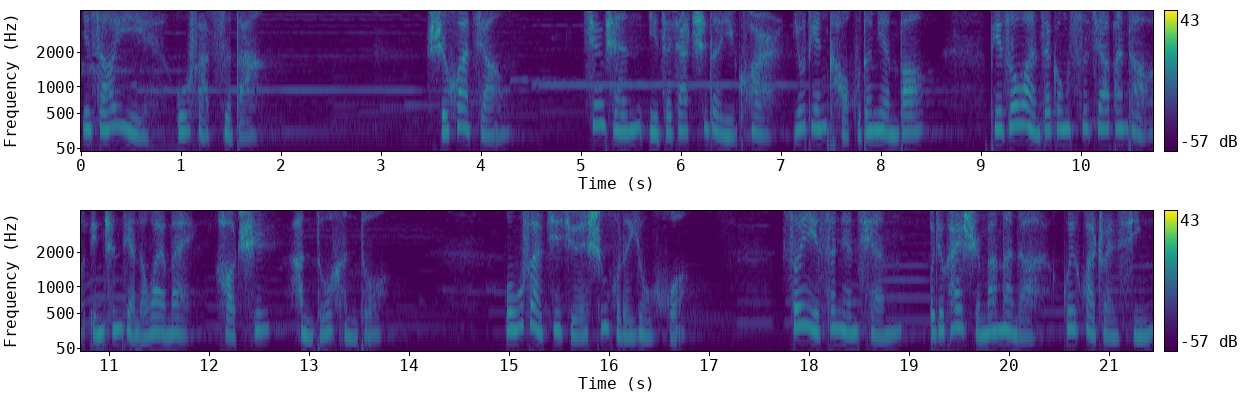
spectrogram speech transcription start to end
你早已无法自拔。实话讲，清晨你在家吃的一块有点烤糊的面包，比昨晚在公司加班到凌晨点的外卖。好吃很多很多，我无法拒绝生活的诱惑，所以三年前我就开始慢慢的规划转型，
